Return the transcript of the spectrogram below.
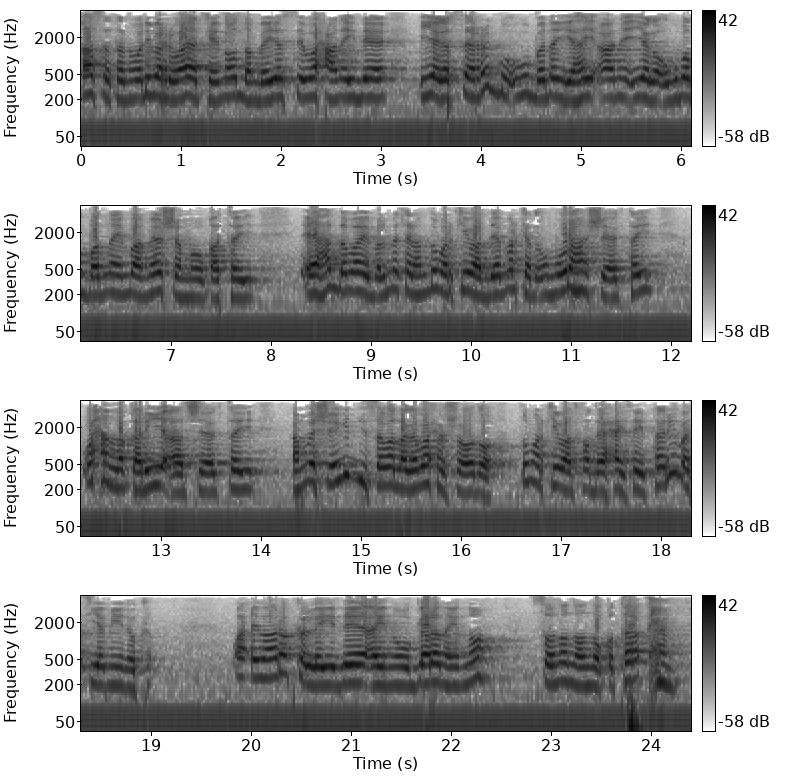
khaasatan weliba riwaayaadka inoo dambeeya si waxaanay dee iyaga sida raggu ugu badan yahay aanay iyaga uguba badnayn baa meesha muuqatay. Ee haddaba bal matalan dumarkiibaa dee markaad umuurahan sheegtay waxaan la qariye aada sheegtay ama sheegidiisaba lagaba xishoodo dumarkii baad fadeexaysay taribat yamiinuka waa cibaaro kolley dee aynu garanayno soonano noqota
